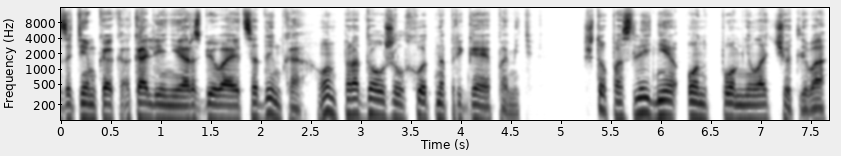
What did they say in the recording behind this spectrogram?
за тем, как о колени разбивается дымка, он продолжил ход, напрягая память. Что последнее он помнил отчетливо.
